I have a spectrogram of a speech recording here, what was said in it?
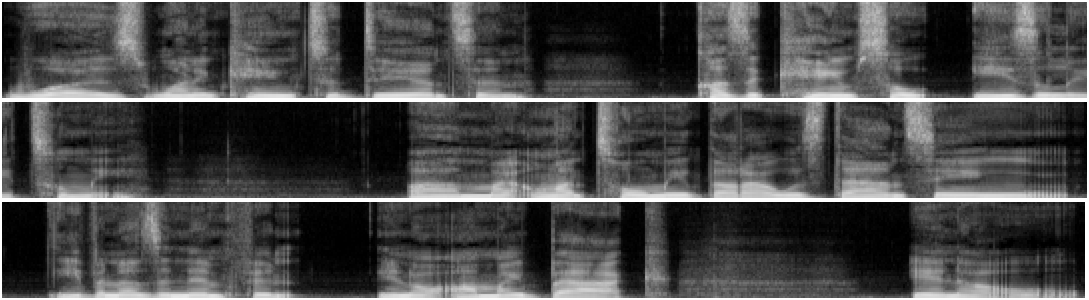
was when it came to dancing, because it came so easily to me. Um, my aunt told me that I was dancing even as an infant, you know, on my back, you know,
